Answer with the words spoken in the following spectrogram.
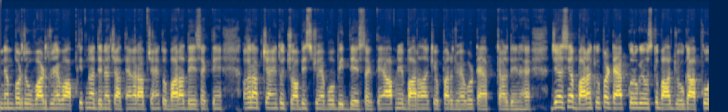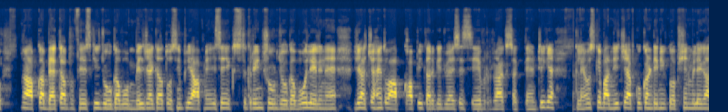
नंबर जो वर्ड जो है वो आप कितना देना चाहते हैं। अगर आप चाहें तो बारह दे सकते हैं, अगर आप चाहें तो चौबीस जो है वो भी दे सकते हैं। आपने बारह के ऊपर जो है वो टैप कर देना है। जैसे आप बारह के ऊपर टैप करोगे, उसके बाद जो होगा आपको, आपका बैकअप फेस की जो होगा वो मिल जाएगा। तो सिंपली आपने इसे एक स्क्रीन जो होगा वो ले लेना है, या चाहे तो आप कॉपी करके जो है इसे सेव रख सकते हैं, ठीक है? उसके बाद नीचे आपको कंटिन्यू का ऑप्शन मिलेगा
